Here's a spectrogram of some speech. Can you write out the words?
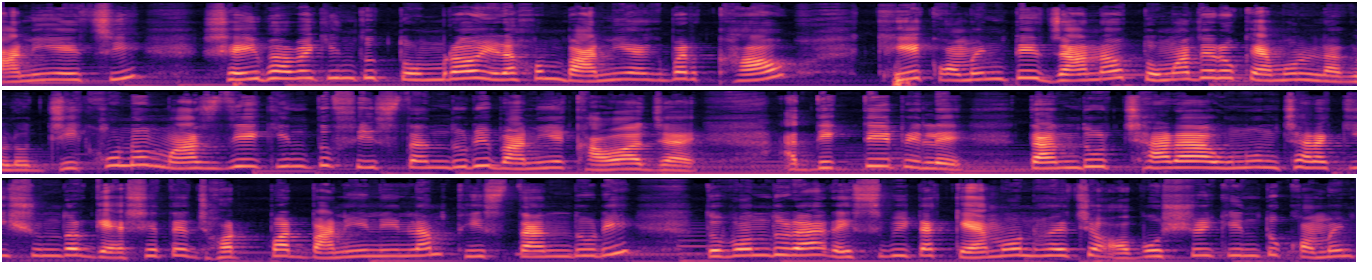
বানিয়েছি, সেইভাবে কিন্তু তোমরাও এরকম বানিয়ে একবার খাও, খেয়ে কমেন্টে জানাও তোমাদেরও কেমন লাগল। যে কোনো মাছ দিয়ে কিন্তু ফিশ তান্দুরি বানিয়ে খাওয়া যায়। আর দেখতেই পেলে, তান্দুর ছাড়া, উনুন ছাড়া কি সুন্দর গ্যাসেতে ঝটপট বানিয়ে নিলাম ফিশ তান্দুরি তো বন্ধুরা রেসিপিটা কেমন হয়েছে অবশ্যই কিন্তু কমেন্ট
